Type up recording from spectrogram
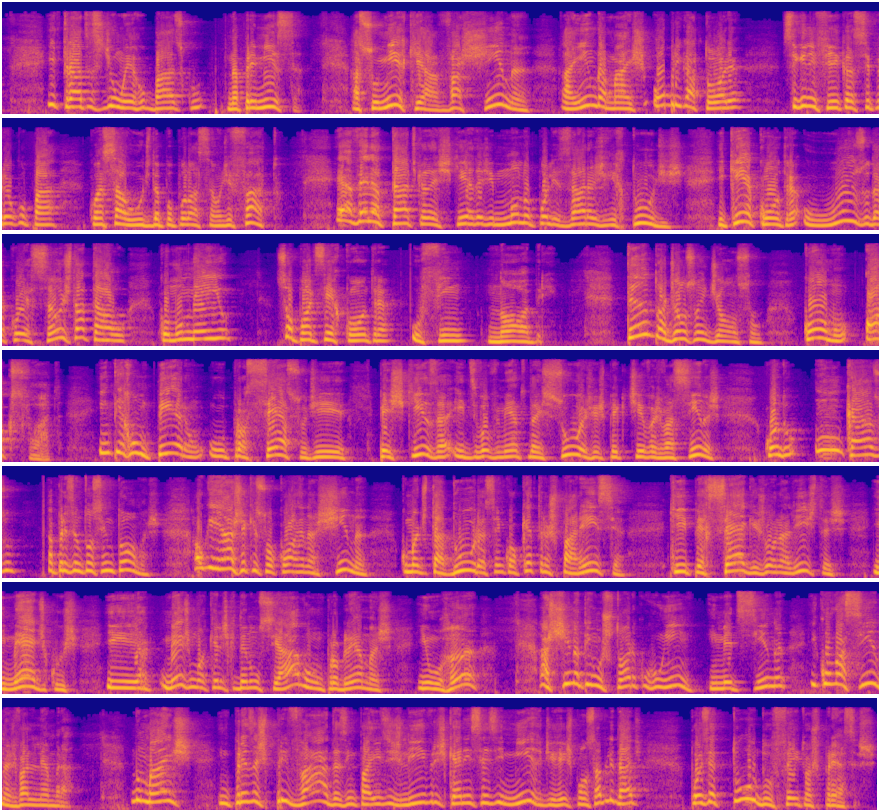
E trata-se de um erro básico na premissa. Assumir que a vacina, ainda mais obrigatória, significa se preocupar com a saúde da população de fato. É a velha tática da esquerda de monopolizar as virtudes. E quem é contra o uso da coerção estatal como meio só pode ser contra o fim nobre. Tanto a Johnson Johnson como Oxford interromperam o processo de pesquisa e desenvolvimento das suas respectivas vacinas quando um caso apresentou sintomas. Alguém acha que isso ocorre na China, com uma ditadura sem qualquer transparência, que persegue jornalistas e médicos e mesmo aqueles que denunciavam problemas em Wuhan? A China tem um histórico ruim em medicina e com vacinas, vale lembrar. No mais, empresas privadas em países livres querem se eximir de responsabilidade pois é tudo feito às pressas.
